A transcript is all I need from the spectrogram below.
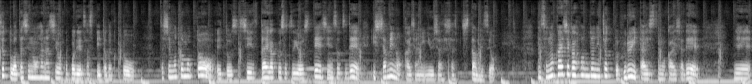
ちょっと私のお話をここでさせていただくと私もともと、えっと、大学卒業して新卒で1社目の会社に入社したんですよ。でその会社が本当にちょっと古い体質の会社でで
